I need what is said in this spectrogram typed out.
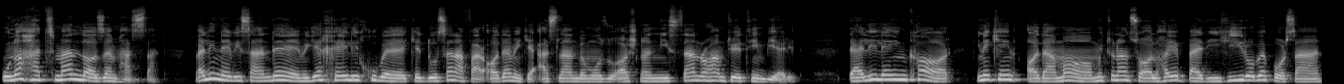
اونا حتما لازم هستن. ولی نویسنده میگه خیلی خوبه که دو سه نفر آدمی که اصلا به موضوع آشنا نیستن رو هم توی تیم بیارید. دلیل این کار اینه که این آدما می‌تونن سوالهای بدیهی رو بپرسن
